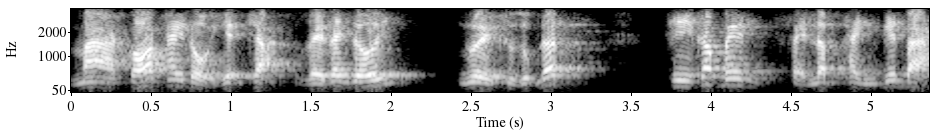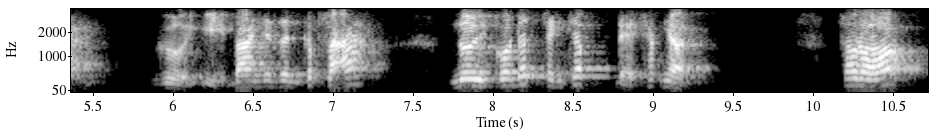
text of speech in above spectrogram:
mà có thay đổi hiện trạng về danh giới người sử dụng đất thì các bên phải lập thành biên bản gửi Ủy ban nhân dân cấp xã nơi có đất tranh chấp để xác nhận. Sau đó,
